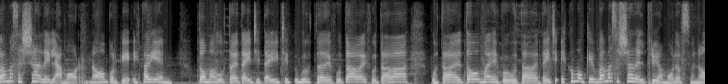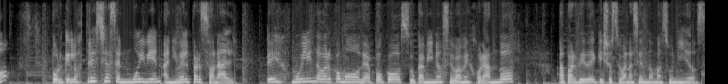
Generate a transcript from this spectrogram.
va más allá del amor, ¿no? Porque está bien, Toma gusta de Taichi, Taichi gusta de Futaba y Futaba gustaba de Toma y después gustaba de Taichi. Es como que va más allá del trío amoroso, ¿no? Porque los tres se hacen muy bien a nivel personal. Es muy lindo ver cómo de a poco su camino se va mejorando a partir de que ellos se van haciendo más unidos.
